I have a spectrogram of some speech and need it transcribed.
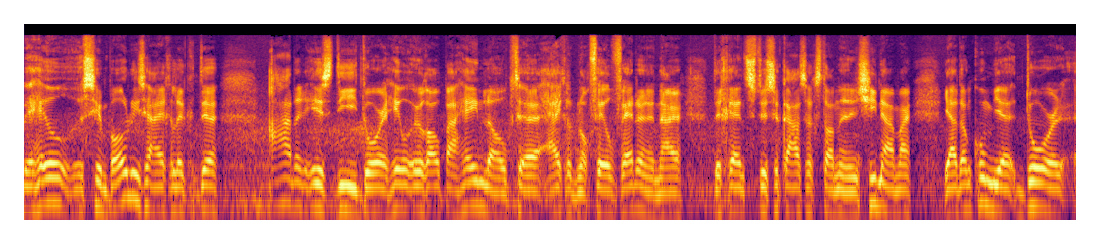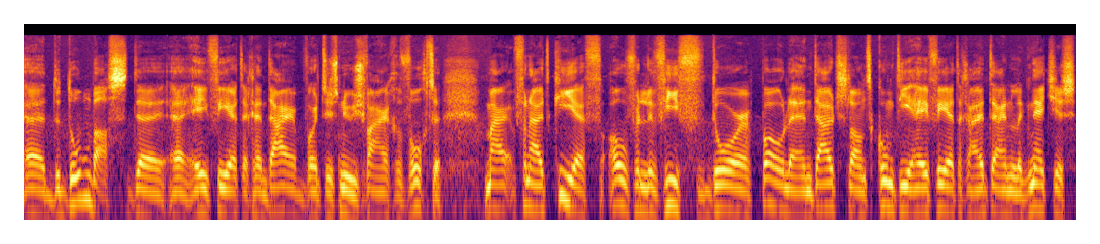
heel symbolisch eigenlijk de ader is die door heel Europa heen loopt. Eigenlijk nog veel verder naar de grens tussen Kazachstan en China. Maar ja, dan kom je door de Donbass, de eh, E40. En daar wordt dus nu zwaar gevochten. Maar vanuit Kiev over Lviv door Polen en Duitsland komt die E40 uiteindelijk netjes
